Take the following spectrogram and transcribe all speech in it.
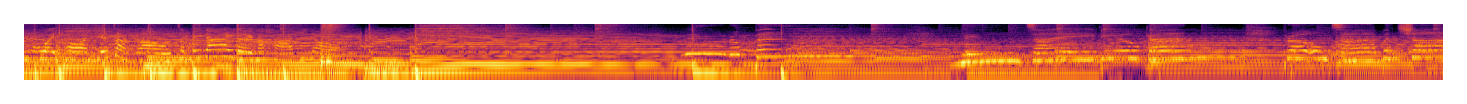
มอวยพรเยอะจากเราจะไม่ได้เลยนะคะพี่น้องเมื่อเราเป็นหนึ่งใจเดียวกัน พระองค์จะบัญชา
